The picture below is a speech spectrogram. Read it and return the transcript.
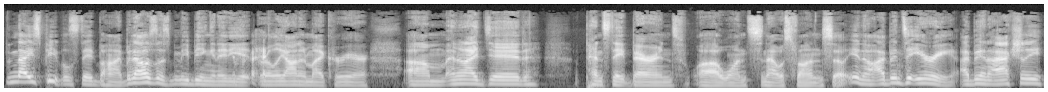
the nice people stayed behind. But that was just me being an idiot early on in my career. Um, and then I did Penn State Behrend uh, once, and that was fun. So you know, I've been to Erie. I've been I actually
